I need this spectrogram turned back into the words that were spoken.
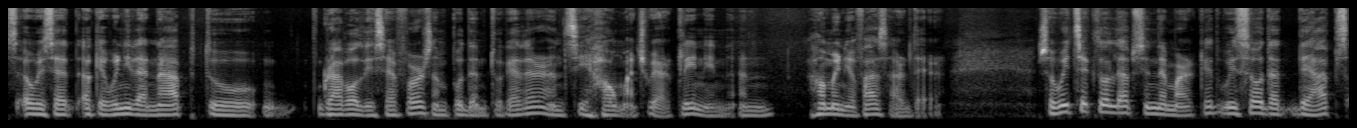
So we said, okay, we need an app to grab all these efforts and put them together and see how much we are cleaning and how many of us are there. So we checked all the apps in the market. We saw that the apps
